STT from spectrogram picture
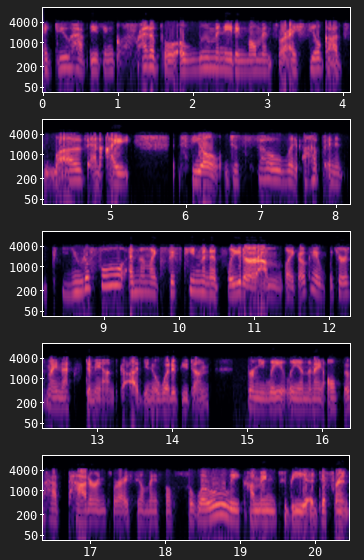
I do have these incredible illuminating moments where I feel God's love and I feel just so lit up and it's beautiful. And then like 15 minutes later i'm like okay here's my next demand god you know what have you done for me lately? And then i also have patterns where i feel myself slowly coming to be a different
